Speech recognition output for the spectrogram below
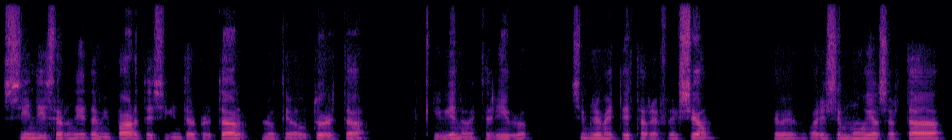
sin discernir de mi parte, sin interpretar lo que el autor está escribiendo en este libro, simplemente esta reflexión que me parece muy acertada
